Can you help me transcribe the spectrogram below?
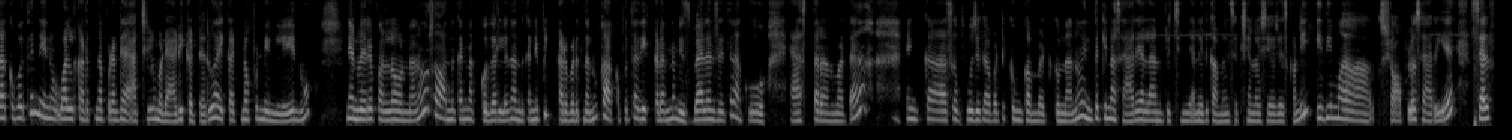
కాకపోతే నేను వాళ్ళు కడుతున్నప్పుడు అంటే యాక్చువల్‌గా మా డ్యాడీ కట్టారు. అయి కట్టినప్పుడు నేను లేను. నేను వేరే పనిలో ఉన్నాను. సో, అందుకని నాకు కుదరలేదు. అందుకని చెప్పి ఇక్కడ పెడుతున్నాను. కాకపోతే అది ఎక్కడన్నా మిస్‌బాలన్స్ అయితే నాకు ఏస్తారనమాట. ఇంకా సో, పూజ కాబట్టి కుంకుమ పెట్టుకున్నాను. ఇంతకీ నా శారీ ఎలా అనిపించింది అనేది కామెంట్ సెక్షన్‌లో షేర్ చేసుకోండి. ఇది మా షాప్‌లో శారీయే. సెల్ఫ్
